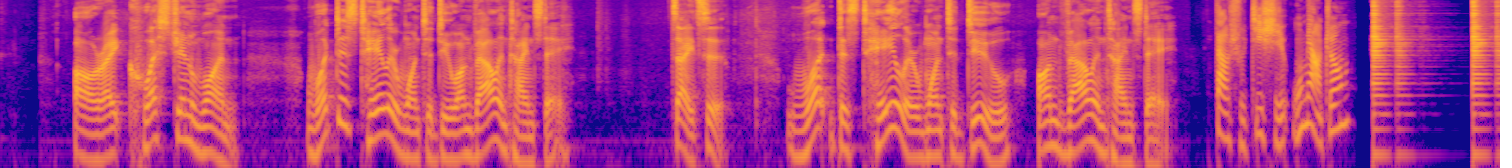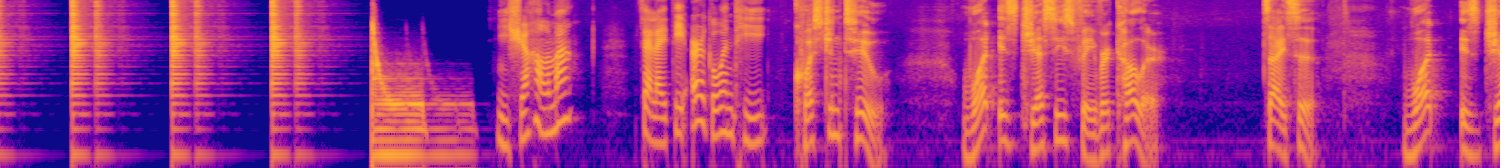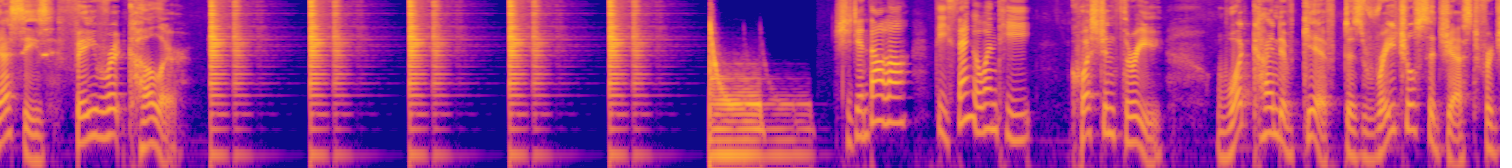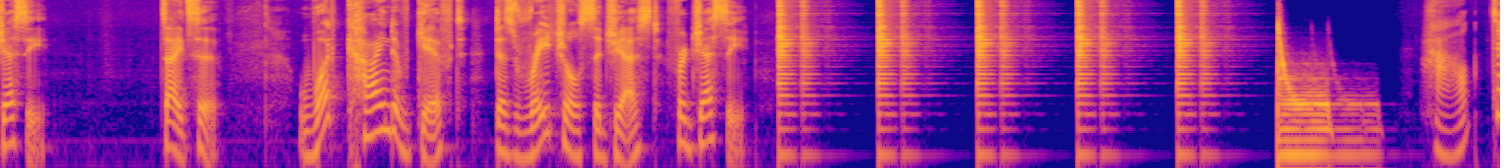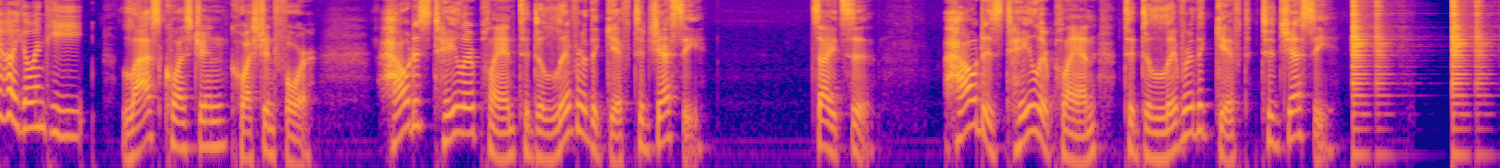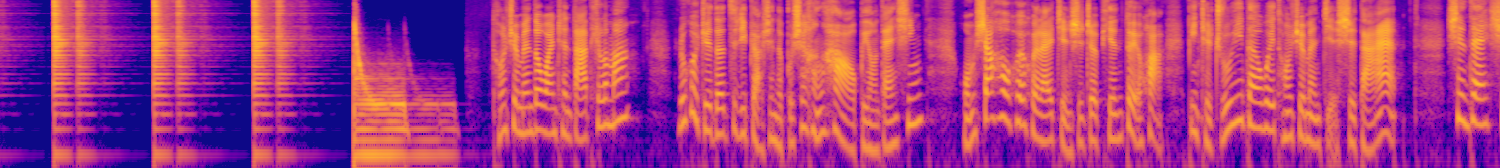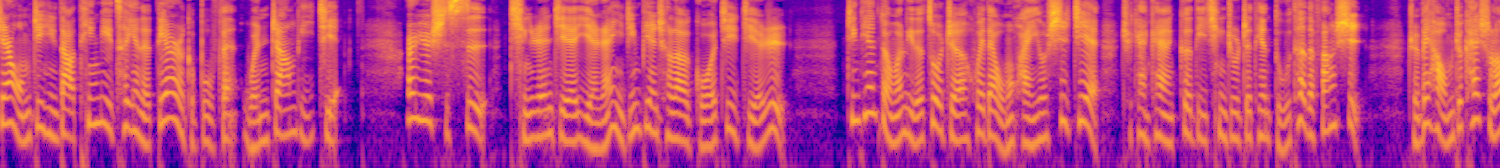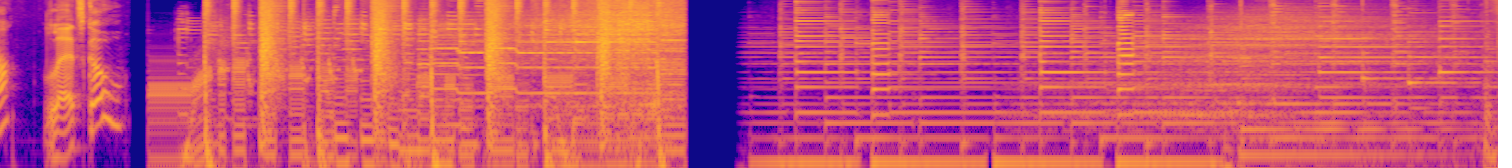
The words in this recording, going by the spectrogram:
All right, question one. What does Taylor want to do on Valentine's Day? 再次, what does Taylor want to do on Valentine's Day? 倒数计时五秒钟。你选好了吗？再来第二个问题。Question two. What is Jessie's favorite color? 再次, what is Jessie's favorite color? Question 3. What kind of gift does Rachel suggest for Jessie? 再一次, what kind of gift does Rachel suggest for Jessie? 好，最后一个问题。Last question, question four. How does Taylor plan to deliver the gift to Jessie? 再次, how does Taylor plan to deliver the gift to Jessie? 如果觉得自己表现的不是很好，不用担心，我们稍后会回来检视这篇对话，并且逐一的为同学们解释答案。现在，先让我们进行到听力测验的第二个部分——文章理解。二月十四，情人节俨然已经变成了国际节日。今天短文里的作者会带我们环游世界，去看看各地庆祝这天独特的方式。准备好，我们就开始喽！Let's go!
